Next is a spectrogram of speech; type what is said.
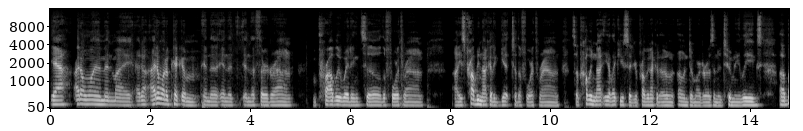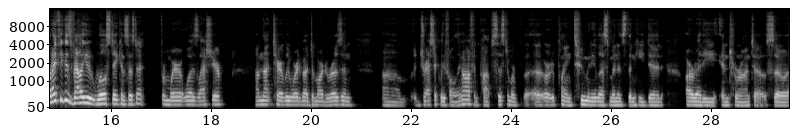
Yeah, I don't want him in my. I don't. I don't want to pick him in the in the in the third round. I'm probably waiting till the fourth round. Uh, he's probably not going to get to the fourth round, so probably not. Yeah, like you said, you're probably not going to own, own Demar Derozan in too many leagues. Uh, but I think his value will stay consistent from where it was last year. I'm not terribly worried about Demar Derozan um, drastically falling off in Pop's system or uh, or playing too many less minutes than he did already in Toronto. So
